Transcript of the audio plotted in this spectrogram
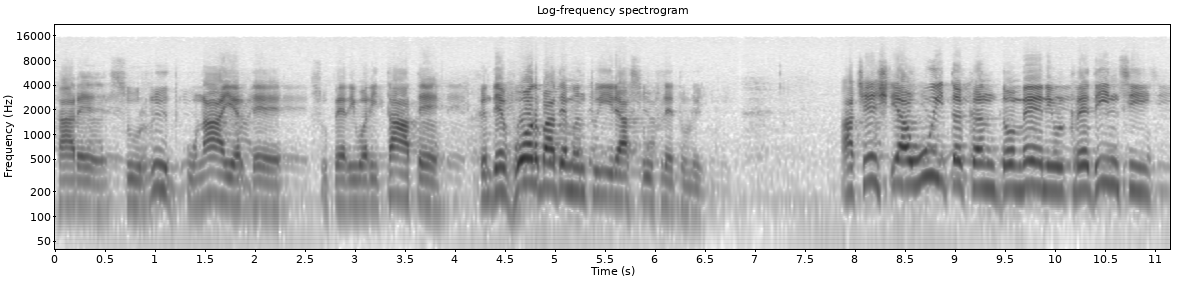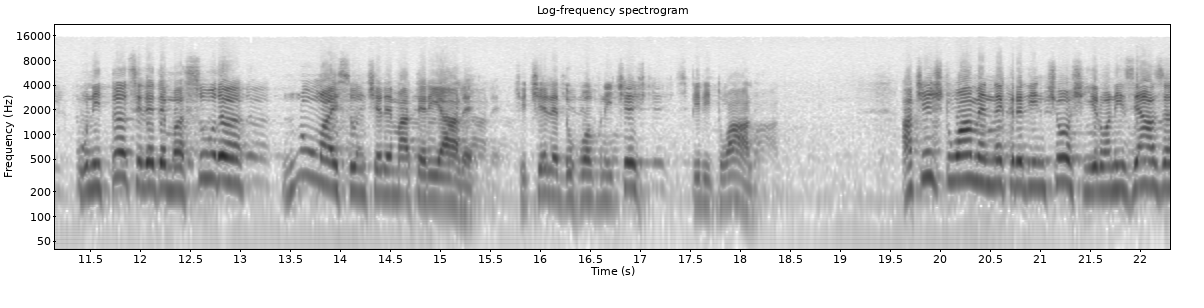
care surâd cu un aer de superioritate când e vorba de mântuirea sufletului. Aceștia uită că în domeniul credinții unitățile de măsură nu mai sunt cele materiale, ci cele duhovnicești, spirituale. Acești oameni necredincioși ironizează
